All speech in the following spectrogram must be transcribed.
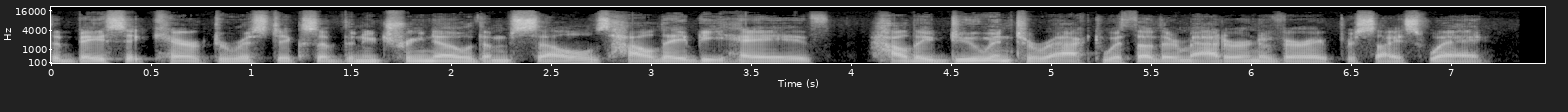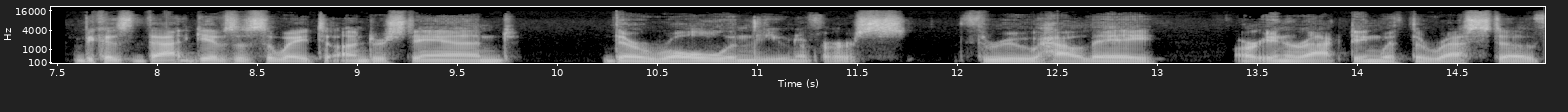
the basic characteristics of the neutrino themselves, how they behave, how they do interact with other matter in a very precise way, because that gives us a way to understand their role in the universe through how they are interacting with the rest of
